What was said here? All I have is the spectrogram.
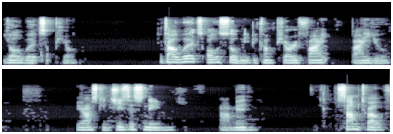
Your words are pure that our words also may become purified by you. We ask in Jesus' name. Amen. Psalm 12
